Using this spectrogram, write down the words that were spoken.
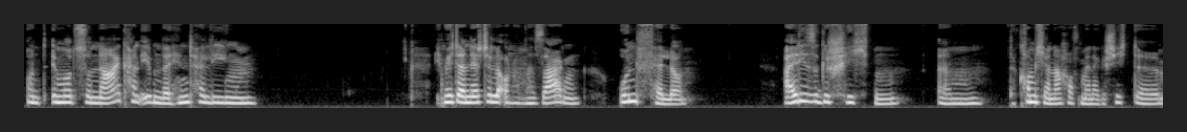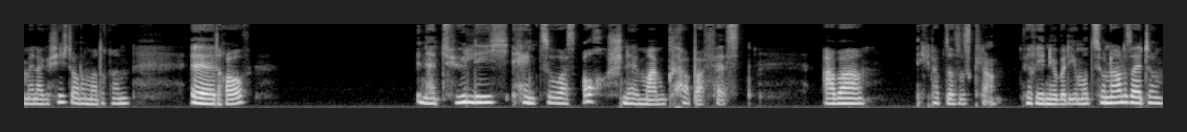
Und emotional kann eben dahinter liegen, ich möchte an der Stelle auch nochmal sagen, Unfälle. All diese Geschichten, ähm, da komme ich ja nach auf meiner Geschichte, meiner Geschichte auch nochmal dran, äh, drauf. Natürlich hängt sowas auch schnell mal im Körper fest. Aber ich glaube, das ist klar. Wir reden hier über die emotionale Seite.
